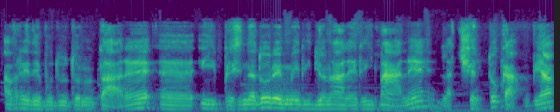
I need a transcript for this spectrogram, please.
avrete potuto notare, eh, il presentatore meridionale rimane, l'accento cambia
